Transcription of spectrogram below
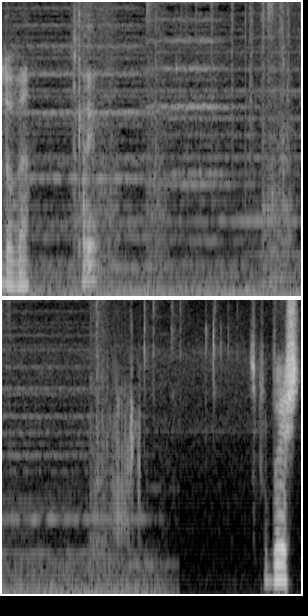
Gotowe. Okej. Spróbujesz.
